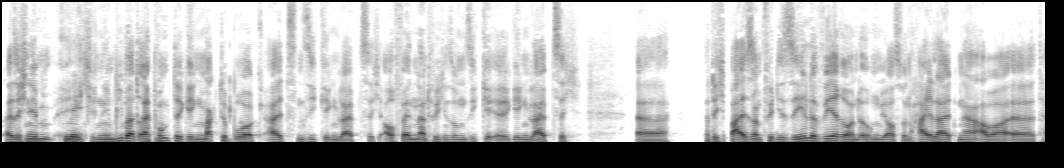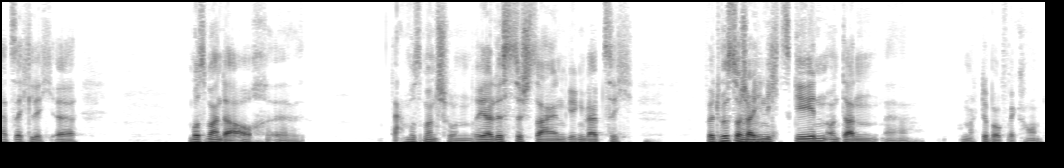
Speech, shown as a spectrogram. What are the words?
Also ich nehme ich nehme lieber drei Punkte gegen Magdeburg als einen Sieg gegen Leipzig. Auch wenn natürlich so ein Sieg äh, gegen Leipzig äh, natürlich balsam für die Seele wäre und irgendwie auch so ein Highlight, ne? Aber äh, tatsächlich äh, muss man da auch, äh, da muss man schon realistisch sein. Gegen Leipzig wird höchstwahrscheinlich mhm. nichts gehen und dann äh, Magdeburg weghauen.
